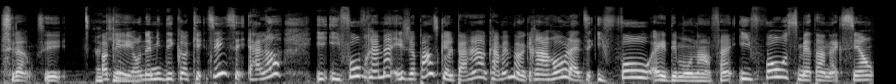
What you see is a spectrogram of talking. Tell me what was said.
Silence. C'est. OK. OK, on a mis des coquilles. Tu sais, alors, il, il faut vraiment, et je pense que le parent a quand même un grand rôle à dire, il faut aider mon enfant, il faut se mettre en action.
